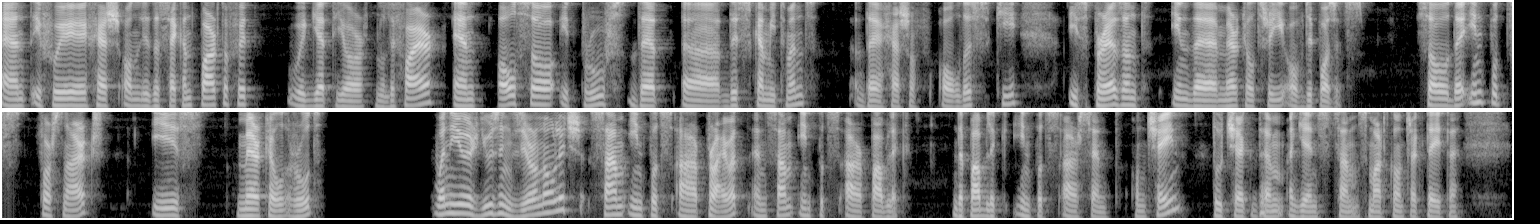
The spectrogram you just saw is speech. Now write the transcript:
And if we hash only the second part of it, we get your nullifier. And also it proves that uh, this commitment, the hash of all this key, is present in the Merkle tree of deposits. So the inputs for Snark is Merkle root. When you're using zero knowledge, some inputs are private and some inputs are public. The public inputs are sent on chain to check them against some smart contract data.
